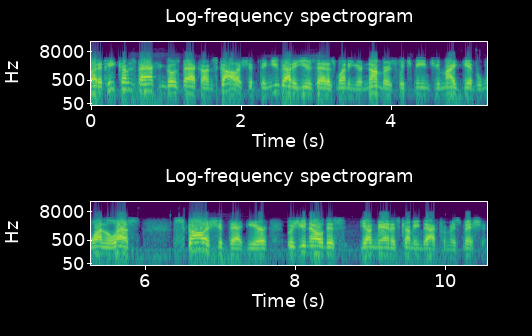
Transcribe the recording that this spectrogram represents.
But if he comes back and goes back on scholarship, then you got to use that as one of your numbers, which means you might give one less scholarship that year because you know this young man is coming back from his mission.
